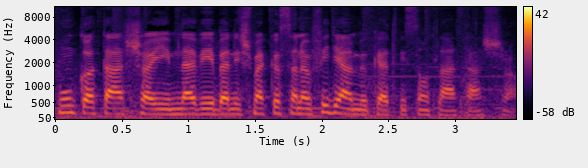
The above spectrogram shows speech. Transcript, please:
Munkatársaim nevében is megköszönöm figyelmüket viszontlátásra.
